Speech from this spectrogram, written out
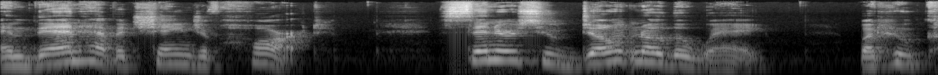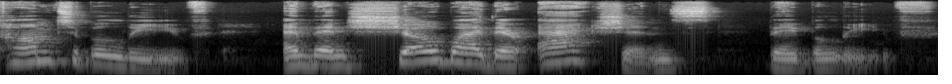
and then have a change of heart. Sinners who don't know the way, but who come to believe and then show by their actions they believe.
